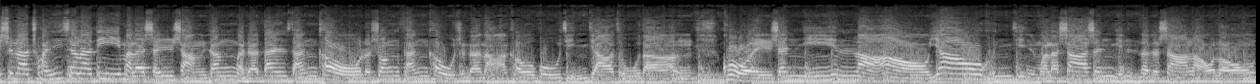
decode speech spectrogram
是那传下了地嘛了身上扔嘛这单三扣了双三扣是那哪扣不进家阻挡，困身银老要困进我了杀身银了这杀老龙，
